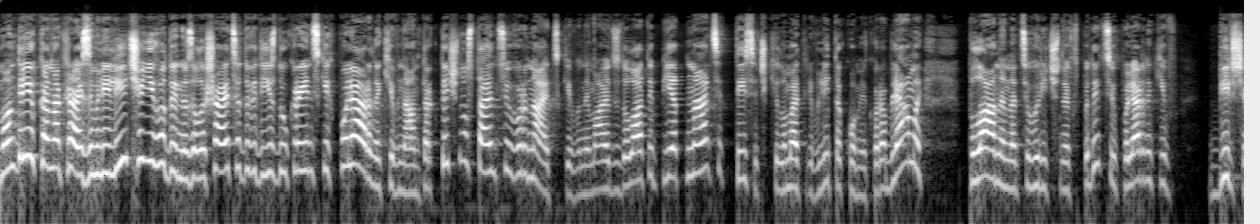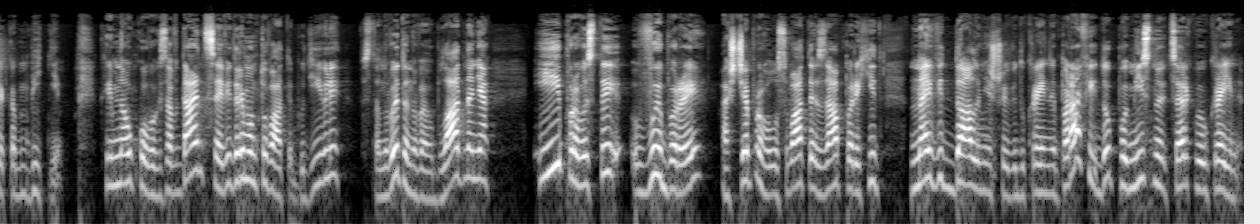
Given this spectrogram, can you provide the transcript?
Мандрівка на край землі лічені години залишається до від'їзду українських полярників на антарктичну станцію Вернадський. Вони мають здолати 15 тисяч кілометрів літаком і кораблями. Плани на цьогорічну експедицію полярників більш як амбітні. Крім наукових завдань, це відремонтувати будівлі, встановити нове обладнання і провести вибори, а ще проголосувати за перехід найвіддаленішої від України парафії до помісної церкви України.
